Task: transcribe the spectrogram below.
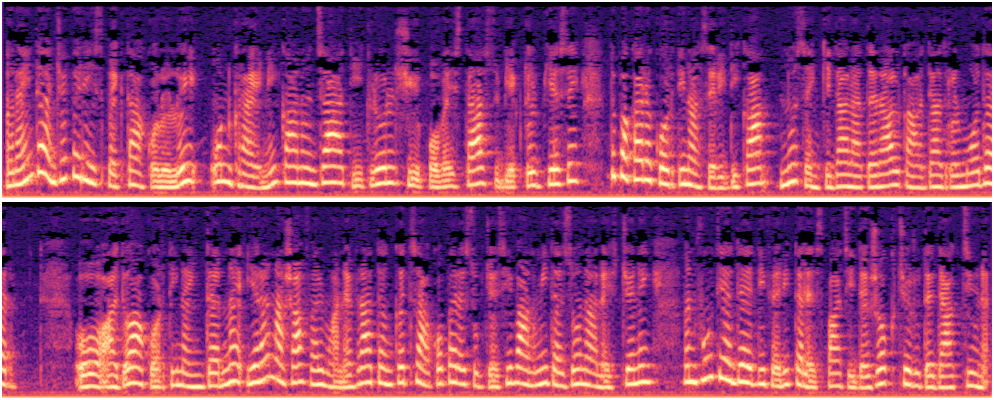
Înaintea începerii spectacolului, un crainic anunța titlul și povestea subiectul piesei, după care cortina se ridica, nu se închidea lateral ca în teatrul modern. O a doua cortină internă era în așa fel manevrată încât să acopere succesiv anumite zone ale scenei în funcție de diferitele spații de joc cerute de acțiune.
